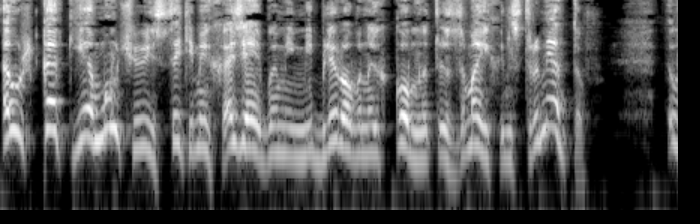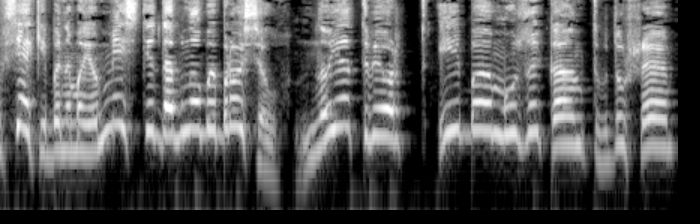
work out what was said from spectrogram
А уж как я мучаюсь с этими хозяевами меблированных комнат из-за моих инструментов. Всякий бы на моем месте давно бы бросил, но я тверд, ибо музыкант в душе.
